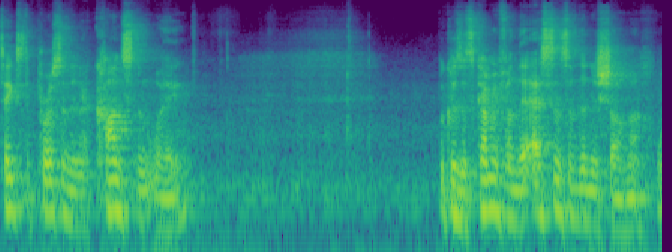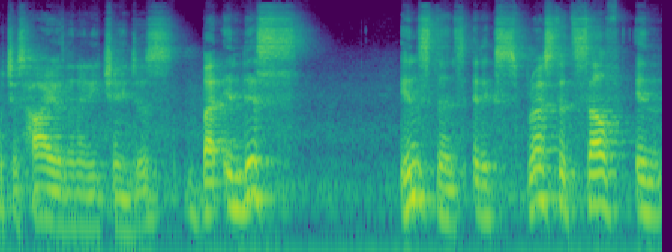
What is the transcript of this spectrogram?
takes the person in a constant way because it's coming from the essence of the neshama, which is higher than any changes. But in this instance, it expressed itself in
